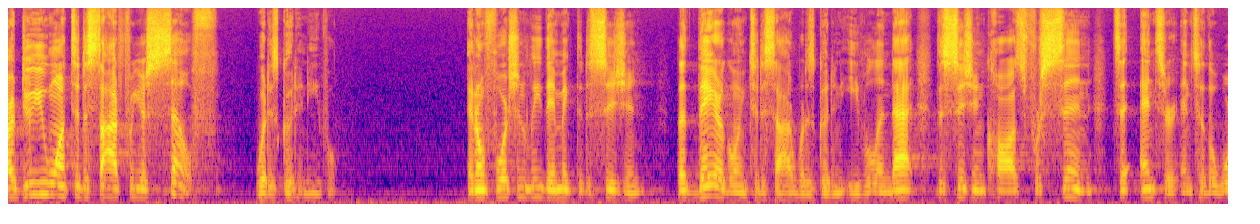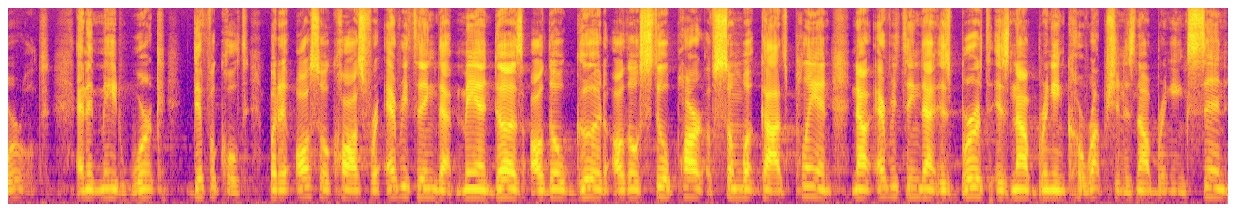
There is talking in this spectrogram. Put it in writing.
Or do you want to decide for yourself what is good and evil? And unfortunately, they make the decision that they are going to decide what is good and evil. And that decision caused for sin to enter into the world. And it made work difficult, but it also caused for everything that man does, although good, although still part of somewhat God's plan, now everything that is birthed is now bringing corruption, is now bringing sin.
